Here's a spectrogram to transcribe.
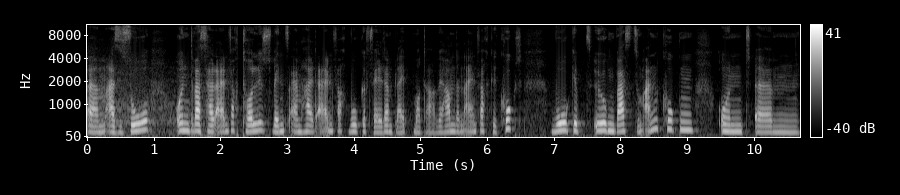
Ähm, also so und was halt einfach toll ist, wenn es einem halt einfach wo gefällt, dann bleibt man da. Wir haben dann einfach geguckt, wo gibt es irgendwas zum Angucken und ähm,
